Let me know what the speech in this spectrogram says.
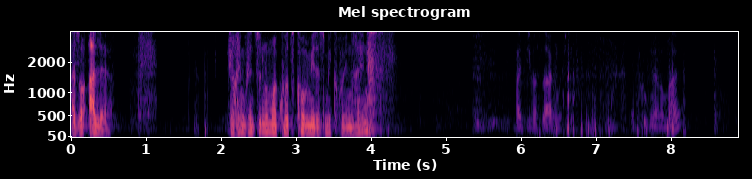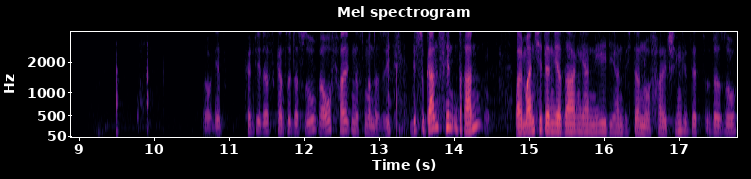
Also alle. Joachim, könntest du noch mal kurz kommen, mir das Mikro hinhalten? Falls ich was sagen möchte. Jetzt gucken wir nochmal. So, und jetzt könnt ihr das, kannst du das so raufhalten, dass man das sieht? Bist du ganz hinten dran? Weil manche dann ja sagen, ja, nee, die haben sich da nur falsch hingesetzt oder so.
